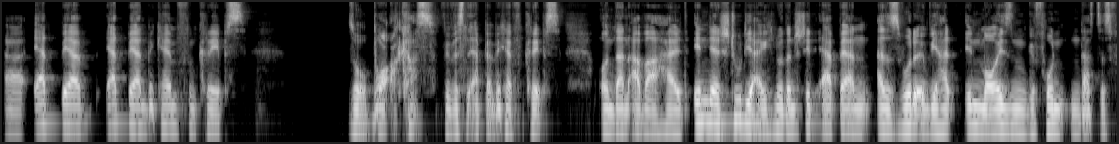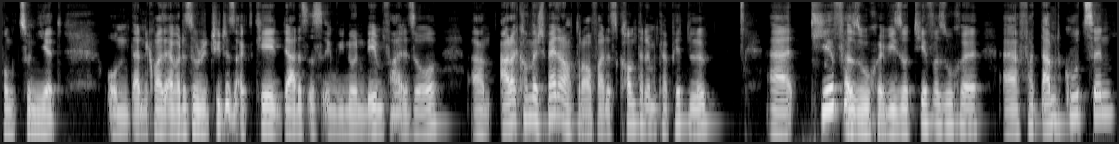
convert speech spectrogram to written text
äh, Erdbeer, Erdbeeren bekämpfen Krebs so, boah, krass, wir wissen, Erdbeeren bekämpfen Krebs. Und dann aber halt in der Studie eigentlich nur, dann steht Erdbeeren, also es wurde irgendwie halt in Mäusen gefunden, dass das funktioniert. Und dann quasi einfach das so Retreat sagt, okay, ja, das ist irgendwie nur in dem Fall so. Ähm, aber da kommen wir später noch drauf, weil das kommt dann im Kapitel. Äh, Tierversuche, wieso Tierversuche äh, verdammt gut sind,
